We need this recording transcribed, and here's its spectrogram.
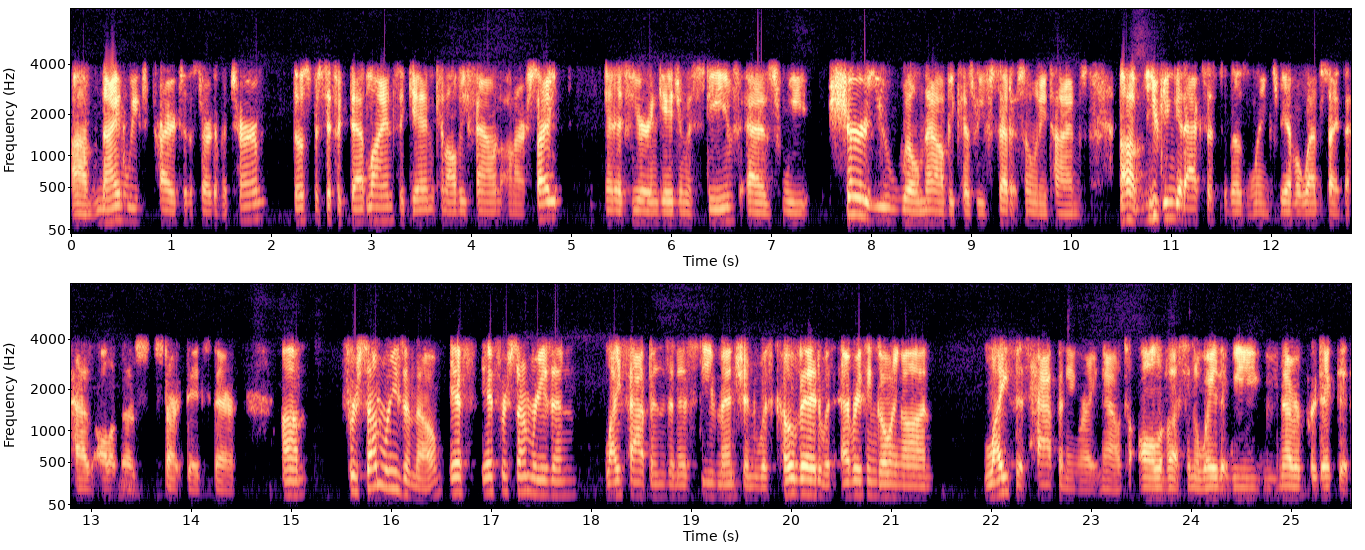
um, nine weeks prior to the start of a term, those specific deadlines again can all be found on our site. And if you're engaging with Steve, as we sure you will now because we've said it so many times, um, you can get access to those links. We have a website that has all of those start dates there. Um, for some reason, though, if if for some reason life happens, and as Steve mentioned, with COVID, with everything going on, life is happening right now to all of us in a way that we, we've never predicted.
